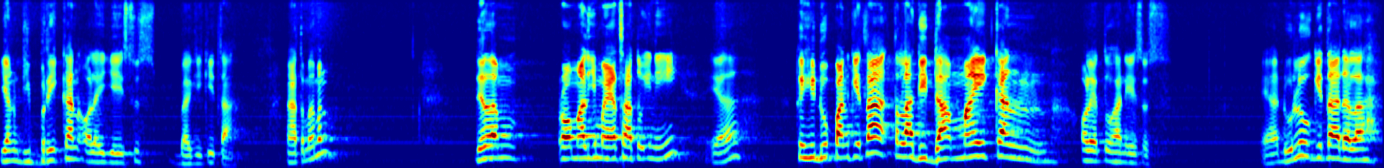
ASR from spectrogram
yang diberikan oleh Yesus bagi kita. Nah teman-teman, dalam Roma 5 ayat 1 ini, ya kehidupan kita telah didamaikan oleh Tuhan Yesus. Ya, dulu kita adalah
